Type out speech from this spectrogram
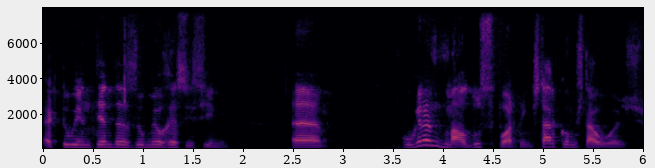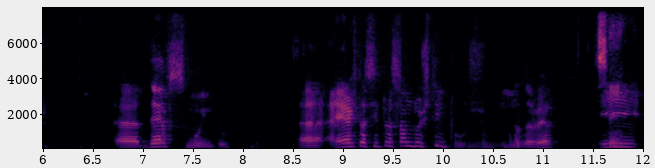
a que tu entendas o meu raciocínio. Uh, o grande mal do Sporting estar como está hoje uh, deve-se muito uh, a esta situação dos títulos. Estás a ver? Sim. E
